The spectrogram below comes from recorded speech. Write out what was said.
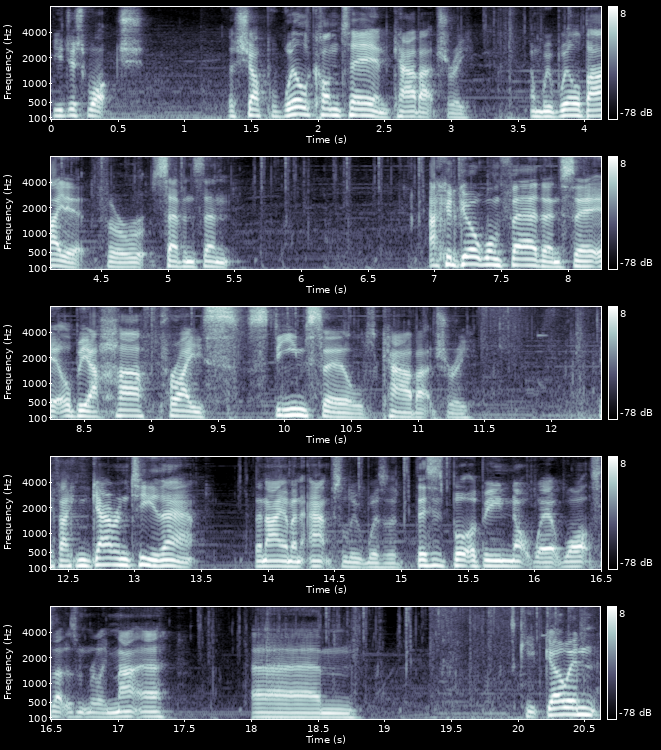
You just watch. The shop will contain car battery. And we will buy it for 7 cent. I could go one further and say it'll be a half price Steam sailed car battery. If I can guarantee that, then I am an absolute wizard. This is Butterbean, not Wait What, so that doesn't really matter. Um, let's keep going.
